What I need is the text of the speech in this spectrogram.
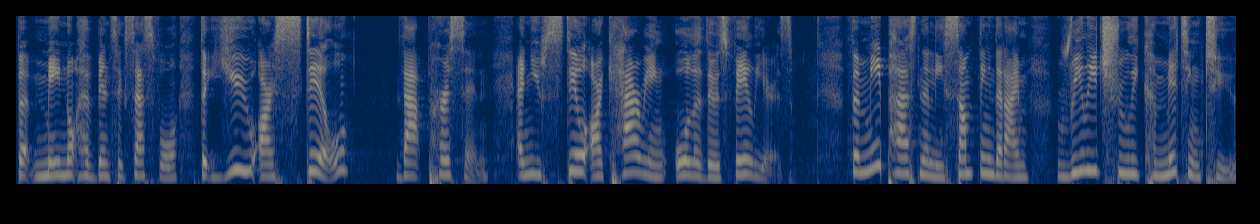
but may not have been successful, that you are still that person and you still are carrying all of those failures. For me personally, something that I'm really truly committing to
